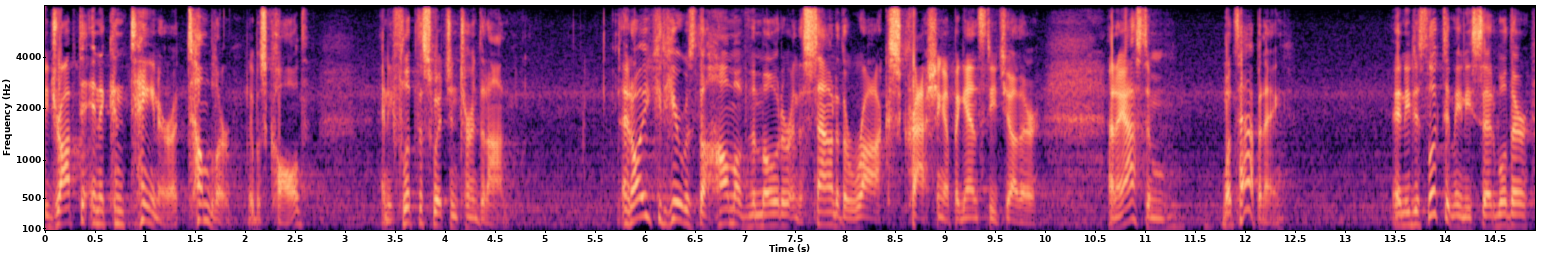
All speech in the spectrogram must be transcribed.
he dropped it in a container, a tumbler, it was called, and he flipped the switch and turned it on. And all you could hear was the hum of the motor and the sound of the rocks crashing up against each other. And I asked him, What's happening? And he just looked at me and he said, Well, they're,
